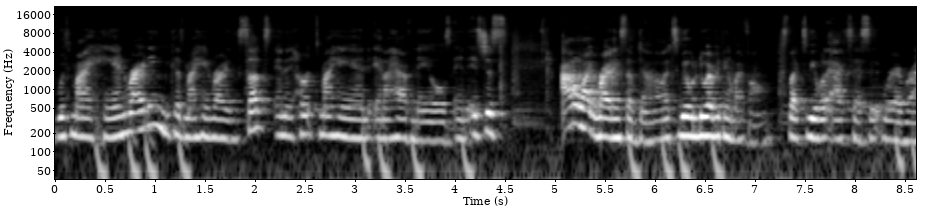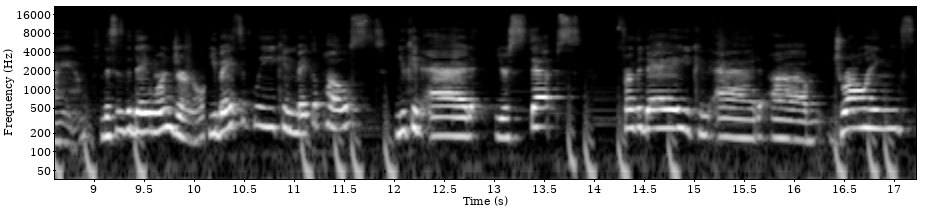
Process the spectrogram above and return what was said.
with my handwriting because my handwriting sucks and it hurts my hand and I have nails and it's just, I don't like writing stuff down. I like to be able to do everything on my phone. Just like to be able to access it wherever I am. This is the day one journal. You basically can make a post. You can add your steps for the day. You can add um, drawings.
